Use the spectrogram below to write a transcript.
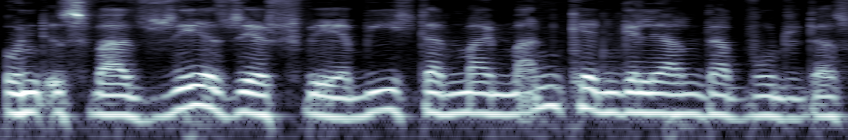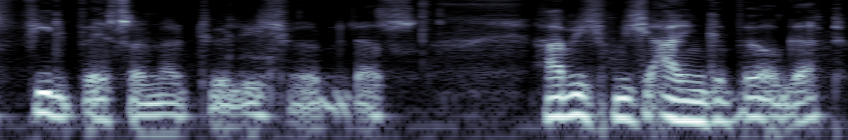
Und es war sehr, sehr schwer. Wie ich dann meinen Mann kennengelernt habe, wurde das viel besser natürlich. Das habe ich mich eingebürgert.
